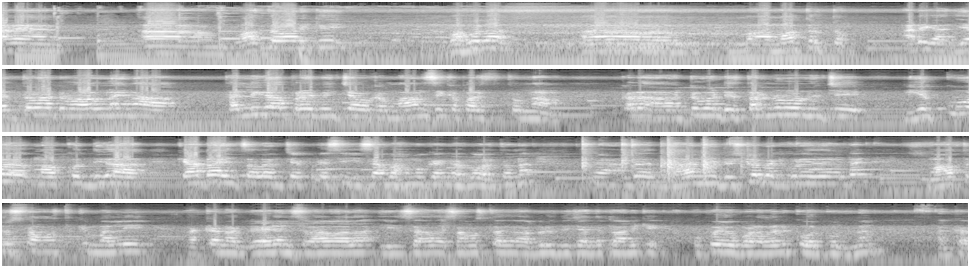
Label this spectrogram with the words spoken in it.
ఆమె వాస్తవానికి బహుళ మాతృత్వం. అంటే ఎంతవాటి వాళ్ళనైనా తల్లిగా ప్రేమించే ఒక మానసిక పరిస్థితి ఉన్నాము కానీ అటువంటి తరుణంలో నుంచి ఎక్కువ మాకు కొద్దిగా కేటాయించాలని చెప్పేసి ఈ సభాముఖంగా కోరుతున్నా. అంటే దాన్ని దృష్టిలో పెట్టుకునేది ఏంటంటే మాతృ సంస్థకి మళ్ళీ అక్కడ నాకు గైడెన్స్ రావాలా ఈ సంస్థ అభివృద్ధి చెందడానికి ఉపయోగపడాలని కోరుకుంటున్నాను. అక్కడ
